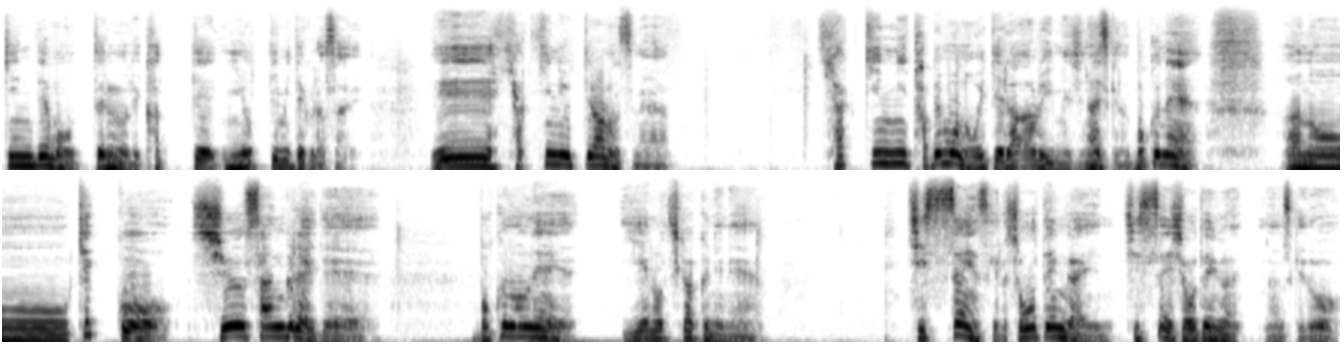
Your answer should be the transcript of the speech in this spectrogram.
均でも売ってるので買って匂ってみてください。えー、100均に売ってあるんですね。100均に食べ物置いてあるイメージないですけど、僕ね、あのー結構週3ぐらいで、僕のね、家の近くにね、小さいんですけど、商店街、小さい商店街なんですけど、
